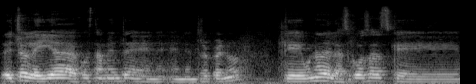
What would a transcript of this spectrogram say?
de hecho leía justamente en, en Entrepreneur que una de las cosas que,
